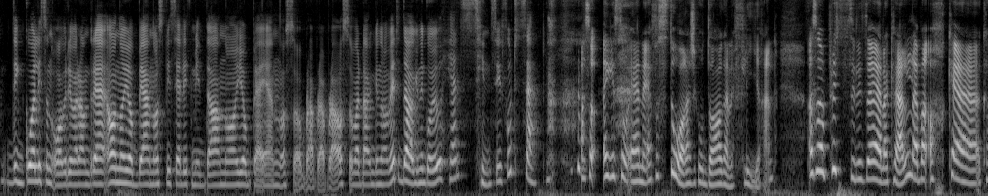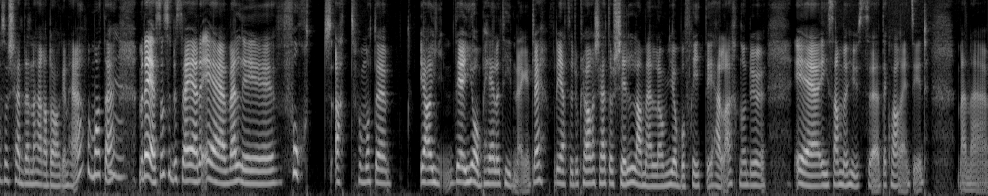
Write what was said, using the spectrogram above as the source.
det går litt sånn over i hverandre. 'Å, nå jobber jeg, nå spiser jeg litt middag, nå jobber jeg igjen', og så bla, bla, bla. Og så var dagen over. Dagene går jo helt sinnssykt fort, syns jeg. Altså, jeg er så enig. Jeg forstår ikke hvor dagene flyr hen. Altså, Plutselig så er det kveld. Jeg bare orker hva som har skjedd denne her dagen her. på en måte. Men det er sånn som du sier, det er veldig fort at på en måte Ja, det er jobb hele tiden, egentlig. Fordi at du klarer ikke helt å skille mellom jobb og fritid heller, når du er i samme hus eh, til hver en tid. Men, eh,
